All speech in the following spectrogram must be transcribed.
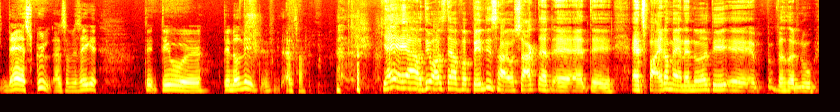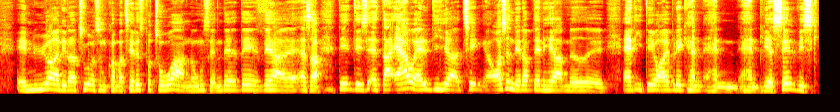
Hvad er skyld? Altså hvis ikke... Det, det er jo... Øh, det er noget, vi... Altså... Ja, ja, ja, og det er også derfor, Bendis har jo sagt, at, øh, at, at, at Spider-Man er noget af det, øh, hvad hedder det nu, øh, nyere litteratur, som kommer tættest på toeren nogensinde. Det, det, det har, altså, det, det, der er jo alle de her ting, også netop den her med, at i det øjeblik, han, han, han bliver selvisk,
